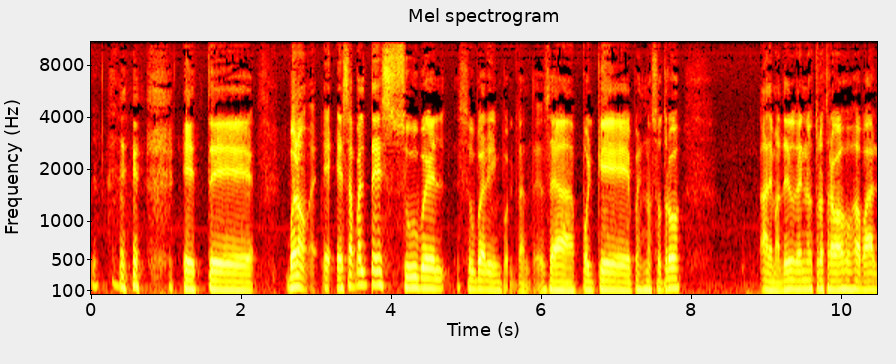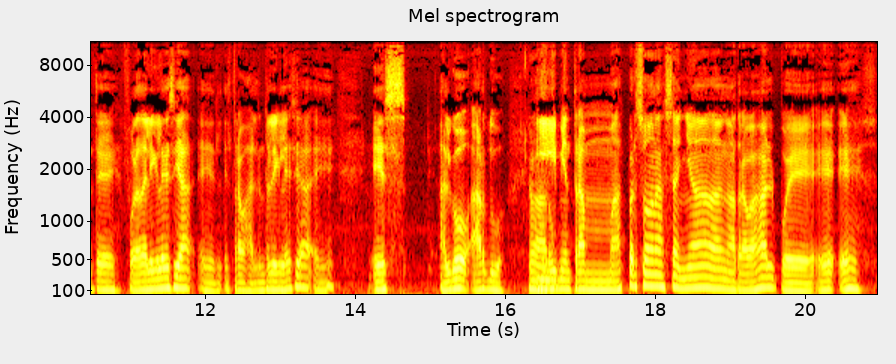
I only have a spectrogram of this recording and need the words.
este, bueno, e, esa parte es súper, súper importante. O sea, porque pues nosotros, además de tener nuestros trabajos aparte fuera de la iglesia, el, trabajar dentro de la iglesia eh, es algo arduo. Y mientras más personas se añadan a trabajar, pues e, es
